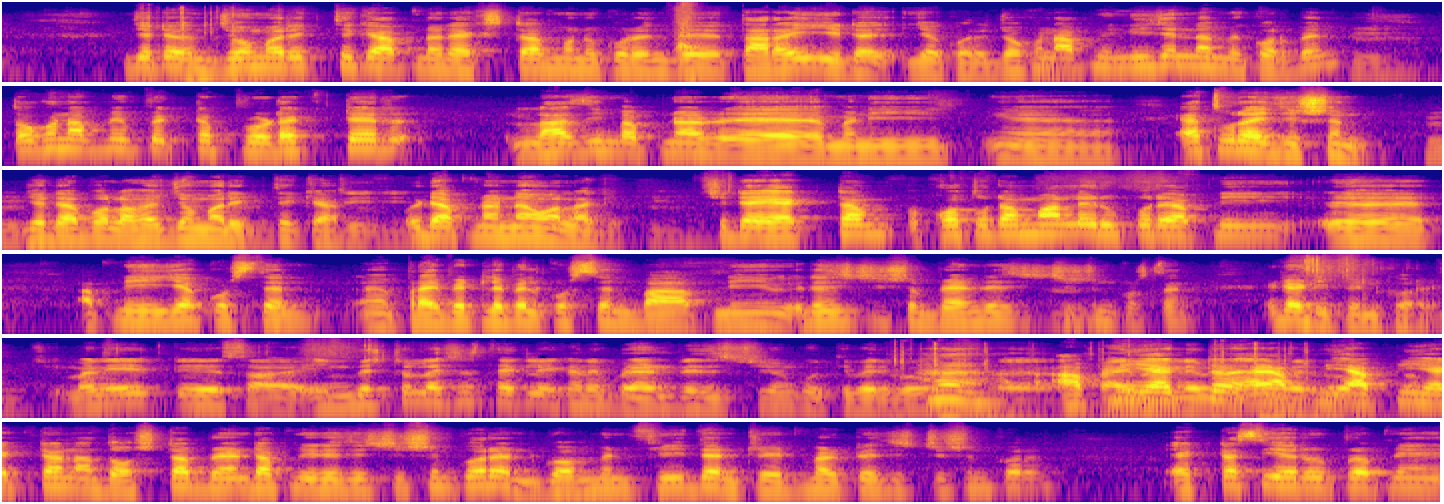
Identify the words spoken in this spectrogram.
যেটা জোমারিক থেকে আপনার এক্সট্রা মনে করেন যে তারাই এটা ইয়ে করে। যখন আপনি নিজের নামে করবেন তখন আপনি একটা প্রোডাক্টের লাজিম আপনার মানে অ্যাথোরাইজেশন যেটা বলা হয় জমারিক থেকে। ওইটা আপনার নেওয়া লাগে। সেটা একটা কতটা মালের উপরে আপনি আপনি ইয়া করছেন প্রাইভেট লেভেল করছেন বা আপনি রেজিস্ট্রেশন ব্র্যান্ড রেজিস্ট্রেশন করছেন এটা ডিপেন্ড করে। মানে ইনভেস্টর লাইসেন্স থাকলে এখানে ব্র্যান্ড রেজিস্ট্রেশন করতে পারব হ্যাঁ আপনি একটা আপনি আপনি একটা না দশটা ব্র্যান্ড আপনি রেজিস্ট্রেশন করেন গভর্নমেন্ট ফ্রি দেন ট্রেডমার্ক রেজিস্ট্রেশন করেন। একটা সিয়ার উপর আপনি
